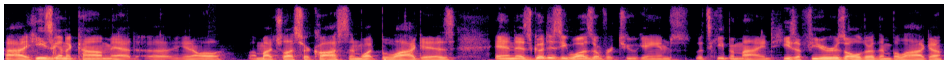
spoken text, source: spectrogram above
Uh, he's going to come at uh, you know a much lesser cost than what Bulaga is, and as good as he was over two games, let's keep in mind he's a few years older than Bulaga.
